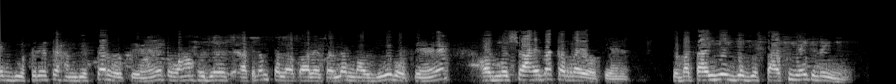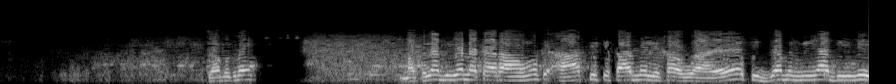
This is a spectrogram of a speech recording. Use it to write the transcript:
एक दूसरे से हमबिस्तर होते हैं तो वहाँ हज़रत अकरम सल्लल्लाहु अलैहि वसल्लम मौजूद होते हैं और मुशाहिदा कर रहे होते हैं। तो बताइए ये गुस्ताखी है कि नहीं है? क्या मतलब मतलब ये मैं कह रहा हूँ कि आपकी किताब में लिखा हुआ है कि जब मियाँ बीवी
